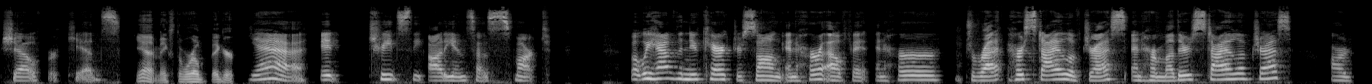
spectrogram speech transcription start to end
show for kids. Yeah, it makes the world bigger. yeah it treats the audience as smart. But we have the new character Song and her outfit and her dress her style of dress and her mother's style of dress are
